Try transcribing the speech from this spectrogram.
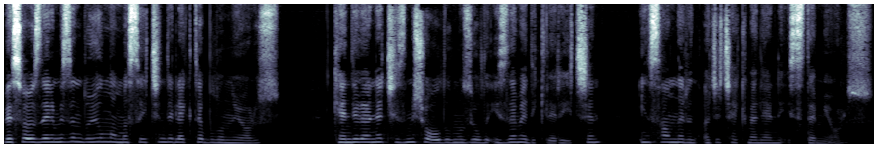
Ve sözlerimizin duyulmaması için dilekte bulunuyoruz. Kendilerine çizmiş olduğumuz yolu izlemedikleri için insanların acı çekmelerini istemiyoruz.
